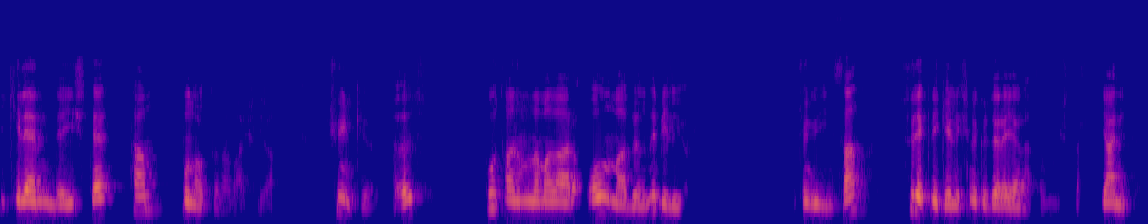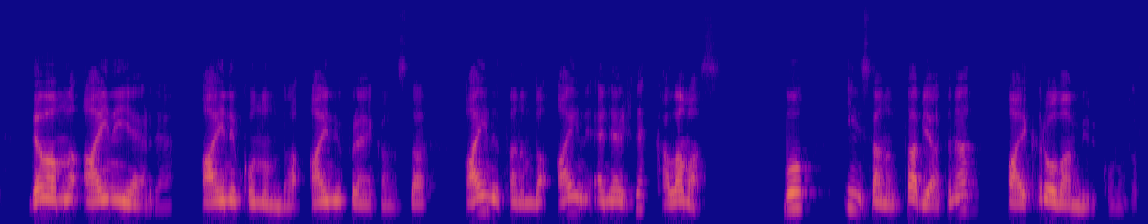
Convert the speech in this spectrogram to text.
ikilem de işte tam bu noktada başlıyor. Çünkü öz bu tanımlamalar olmadığını biliyor. Çünkü insan sürekli gelişmek üzere yaratılmıştır. Yani devamlı aynı yerde, aynı konumda, aynı frekansta, aynı tanımda, aynı enerjide kalamaz. Bu insanın tabiatına aykırı olan bir konudur.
